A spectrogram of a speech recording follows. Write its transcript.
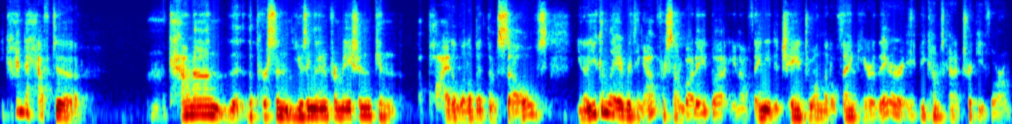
you kind of have to count on the, the person using that information can apply it a little bit themselves you know you can lay everything out for somebody but you know if they need to change one little thing here or there it becomes kind of tricky for them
